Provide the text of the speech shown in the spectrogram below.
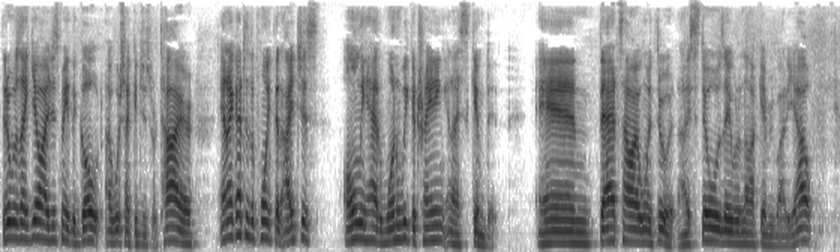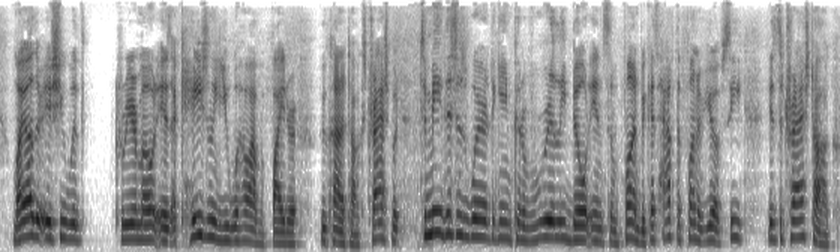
that it was like, yo, I just made the GOAT. I wish I could just retire. And I got to the point that I just only had one week of training and I skimmed it. And that's how I went through it. I still was able to knock everybody out. My other issue with career mode is occasionally you will have a fighter who kind of talks trash, but to me, this is where the game could have really built in some fun because half the fun of UFC is the trash talk,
